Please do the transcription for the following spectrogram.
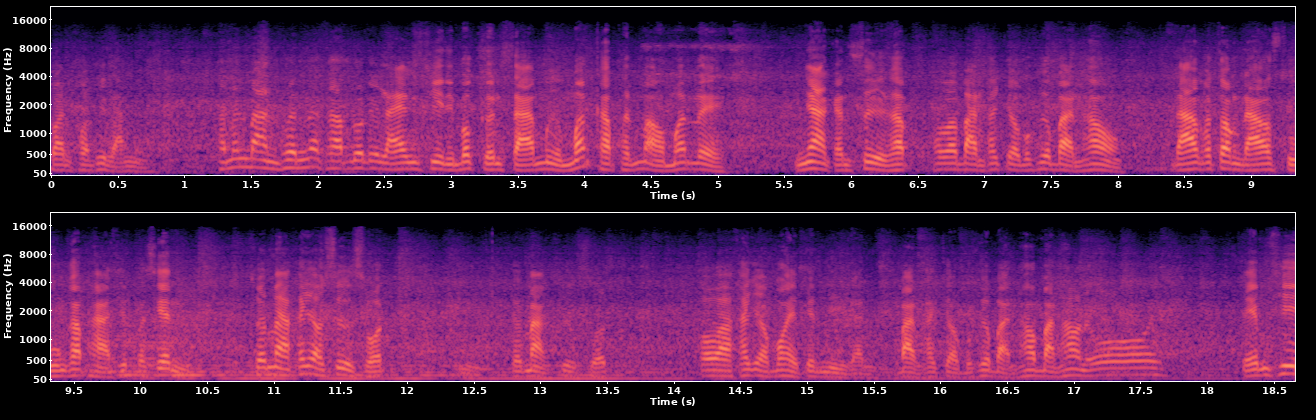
ก่อนคนที่หลังนี่ถ้ามันบ้านเพิ่นนะครับรถได้หลายจังซี่นี่บ่เกิน3มื้อหมดครับเพิ่นเหมาหมดเลยญาติกันซื้อครับเพราะว่าบ้านเขาเจ้าบ่คือบ้านเฮาดาวก็ต้องดาวสูงครับ50%ส่วนมากเขาเจ้าซื้อสดส่วนมากซื้อสด เพราะว่าเขาเจ้าบ่ให้เป็นหนี้กันบ้านเขาเจ้าบ่คือบ้านเฮาบ้านเฮานี่โอ้ยเต็มที่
